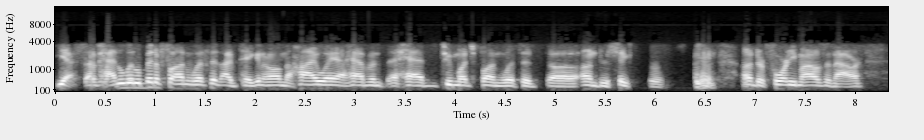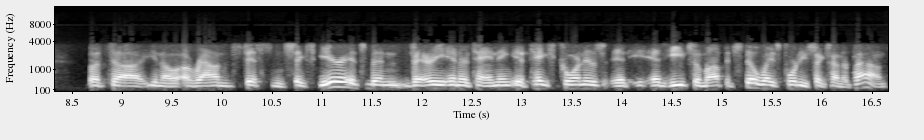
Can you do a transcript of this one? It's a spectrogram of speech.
yes, I've had a little bit of fun with it. I've taken it on the highway. I haven't had too much fun with it uh, under six, or under forty miles an hour. But uh, you know, around fifth and sixth gear, it's been very entertaining. It takes corners, it, it eats them up. It still weighs forty six hundred pounds.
